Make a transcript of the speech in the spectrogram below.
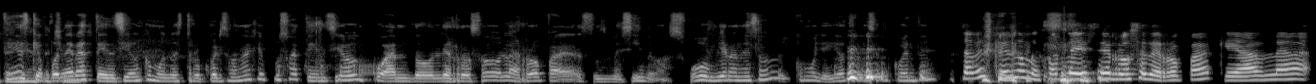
Tienes que está poner chido. atención como nuestro personaje puso atención cuando le rozó la ropa a sus vecinos. Oh, ¿Vieron eso? ¿Cómo llegué otra vez al cuento? ¿Sabes qué es lo mejor de ese roce de ropa? Que habla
